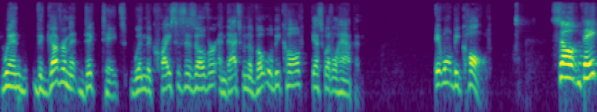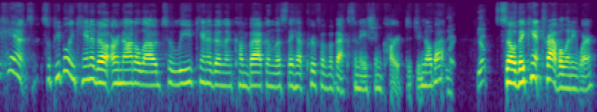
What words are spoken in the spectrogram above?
When the government dictates when the crisis is over, and that's when the vote will be called. Guess what'll happen? It won't be called. So they can't. So people in Canada are not allowed to leave Canada and then come back unless they have proof of a vaccination card. Did you know that? Right. Yep. So they can't travel anywhere.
